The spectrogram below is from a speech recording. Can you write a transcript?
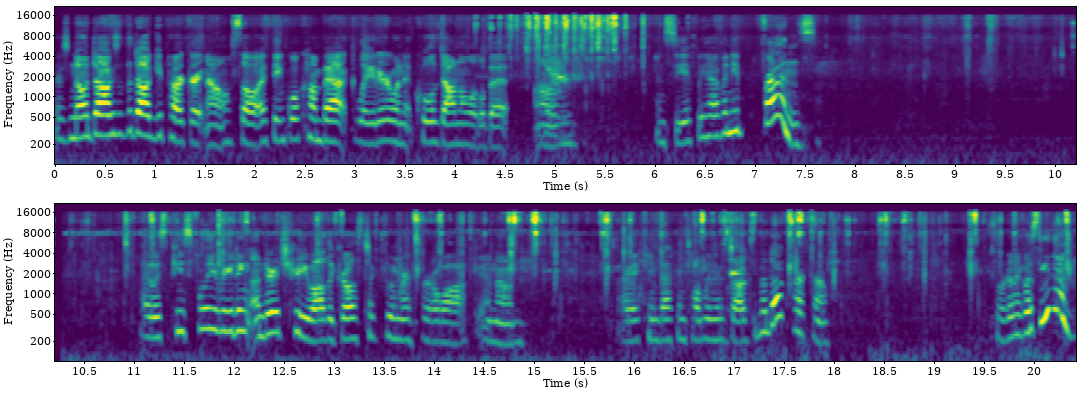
There's no dogs at the doggy park right now, so I think we'll come back later when it cools down a little bit um, Yeah. and see if we have any friends. I was peacefully reading under a tree while the girls took Boomer for a walk, and um, Arya came back and told me there's dogs in the dog park now. So we're gonna go see them.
